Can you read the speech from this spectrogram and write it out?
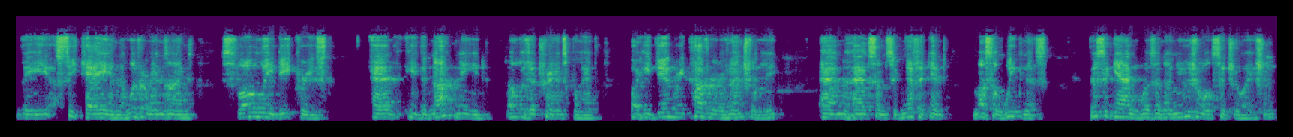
the CK and the liver enzymes slowly decreased. And he did not need a liver transplant, but he did recover eventually and had some significant muscle weakness. This again was an unusual situation.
